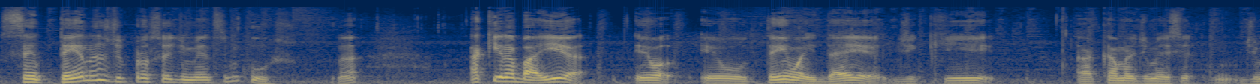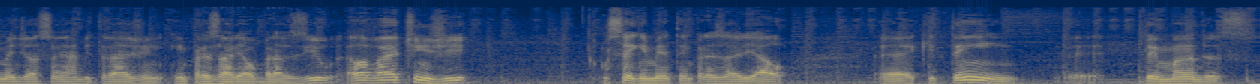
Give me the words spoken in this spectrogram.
centenas de procedimentos em curso. Né? Aqui na Bahia, eu, eu tenho a ideia de que a Câmara de, de Mediação e Arbitragem Empresarial Brasil, ela vai atingir o segmento empresarial é, que tem é, demandas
